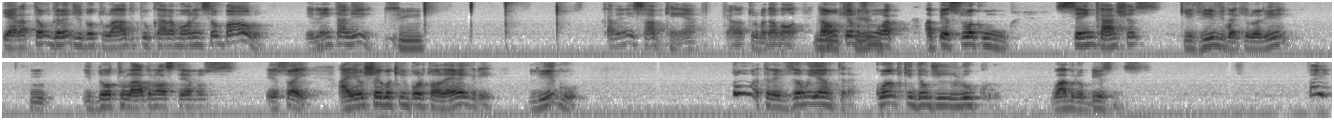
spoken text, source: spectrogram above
e era tão grande do outro lado que o cara mora em São Paulo. Ele nem tá ali. Sim. O cara nem sabe quem é, aquela turma da volta. Então Não temos uma, uma pessoa com 100 caixas que vive daquilo ali. Sim. E do outro lado nós temos isso aí. Aí eu chego aqui em Porto Alegre, ligo, pum, a televisão e entra. Quanto que deu de lucro o agrobusiness? Tá aí.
